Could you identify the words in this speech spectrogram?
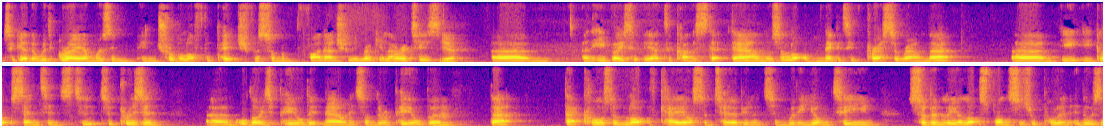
together with Graham was in, in trouble off the pitch for some financial irregularities. Yeah, um, and he basically had to kind of step down. There was a lot of negative press around that. Um, he, he, got sentenced to, to prison, um, although he's appealed it now and it's under appeal. But mm that that caused a lot of chaos and turbulence. And with a young team, suddenly a lot of sponsors were pulling. There was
